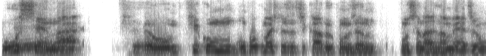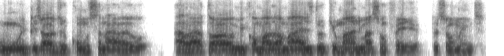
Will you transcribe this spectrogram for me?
O cenário. Eu fico um, um, pouco mais prejudicado com com os cenários na média. Um episódio com um cenário aleatório me incomoda mais do que uma animação feia, pessoalmente.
